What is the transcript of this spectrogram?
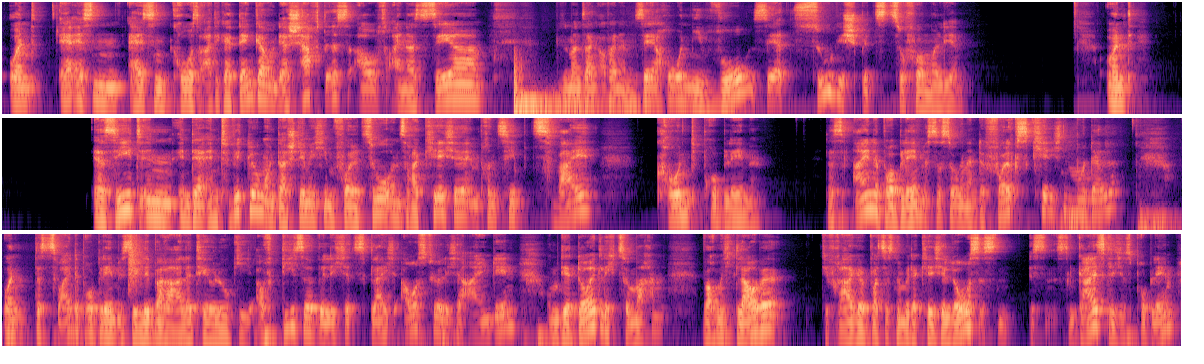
Und er ist, ein, er ist ein großartiger Denker und er schafft es auf einer sehr, wie soll man sagen, auf einem sehr hohen Niveau, sehr zugespitzt zu formulieren. Und er sieht in, in der Entwicklung, und da stimme ich ihm voll zu, unserer Kirche im Prinzip zwei Grundprobleme. Das eine Problem ist das sogenannte Volkskirchenmodell und das zweite Problem ist die liberale Theologie. Auf diese will ich jetzt gleich ausführlicher eingehen, um dir deutlich zu machen, warum ich glaube, die Frage, was ist nun mit der Kirche los, ist ein, ist, ist ein geistliches Problem.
